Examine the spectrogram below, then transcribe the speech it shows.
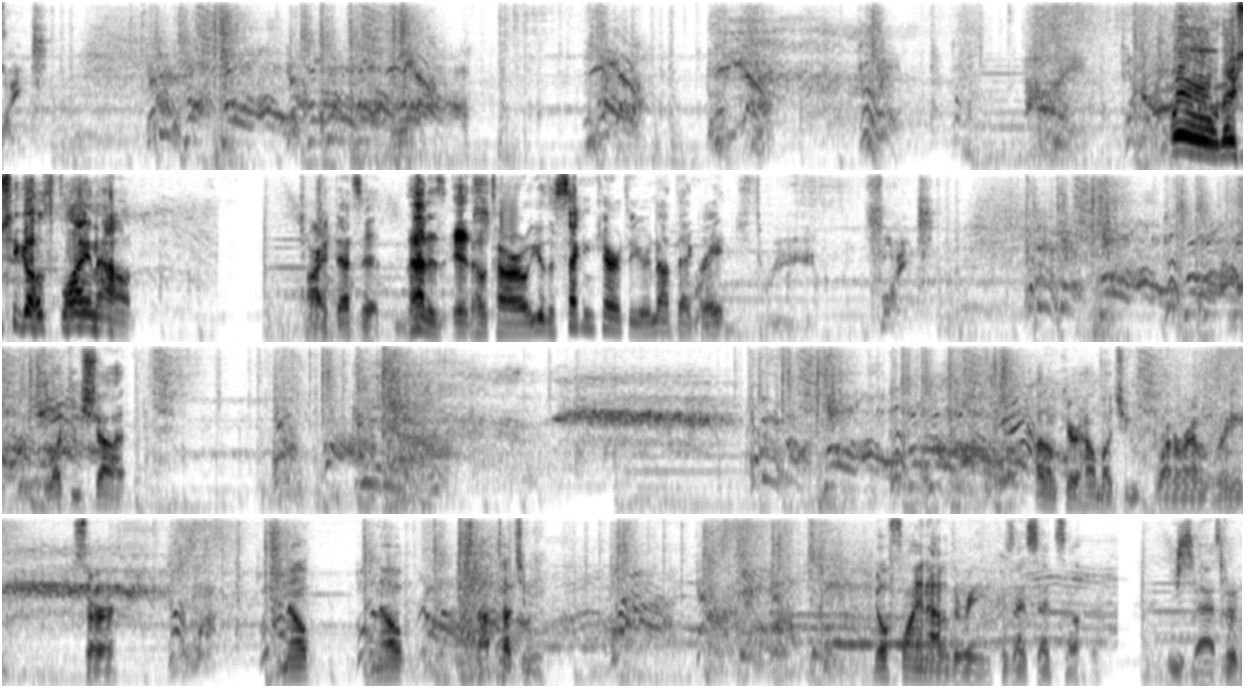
Oh, there she goes flying out. Alright, that's it. That is it, Hotaru. You're the second character. You're not that great. Lucky shot. I don't care how much you run around the ring, sir. Nope. Nope. Stop touching me. Go flying out of the ring, because I said so. You bastard.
